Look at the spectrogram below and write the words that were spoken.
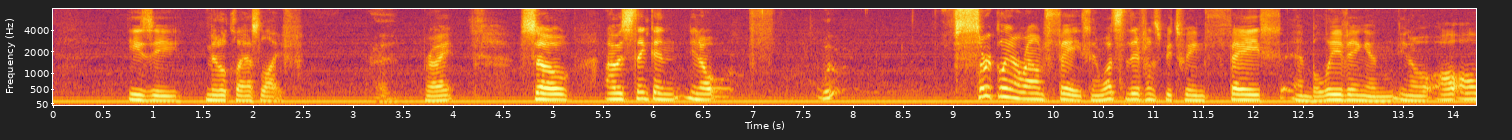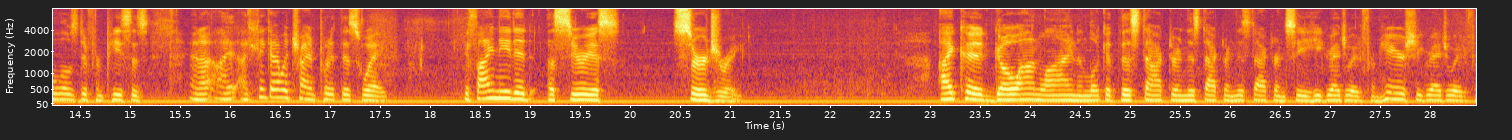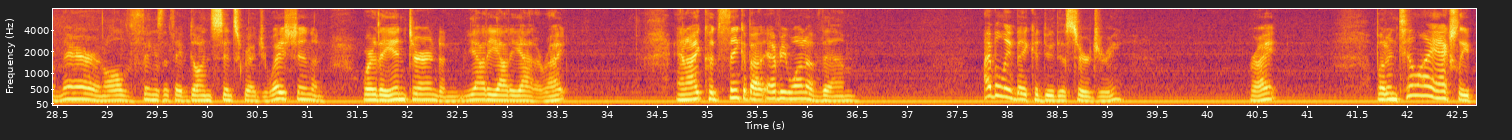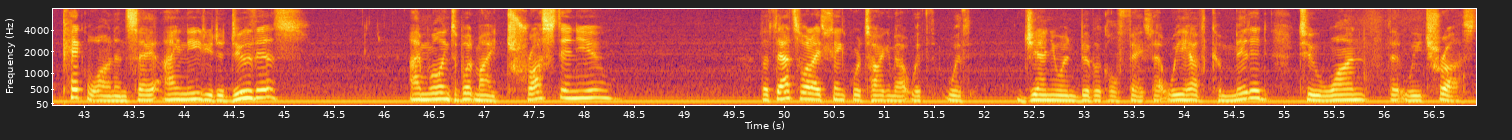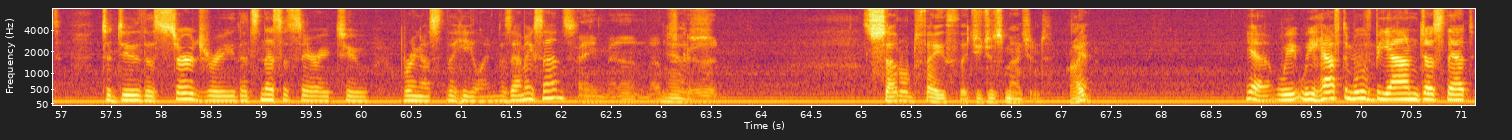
easy, middle class life. Right. Right? So I was thinking, you know, circling around faith and what's the difference between faith and believing and, you know, all, all those different pieces. And I, I think I would try and put it this way if I needed a serious surgery, I could go online and look at this doctor and this doctor and this doctor and see he graduated from here, she graduated from there, and all the things that they've done since graduation and where they interned and yada, yada, yada, right? And I could think about every one of them. I believe they could do this surgery, right? But until I actually pick one and say, I need you to do this, I'm willing to put my trust in you. But that's what I think we're talking about with, with genuine biblical faith that we have committed to one that we trust to do the surgery that's necessary to bring us the healing. Does that make sense? Amen. That's Yes. good. Settled faith that you just mentioned, right? Yeah, we, we have to move beyond just that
